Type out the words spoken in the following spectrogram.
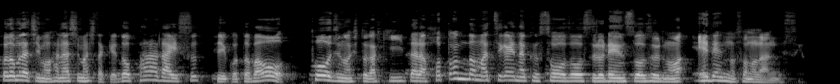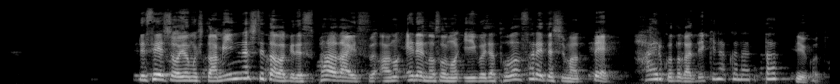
子供たちも話しましたけど、パラダイスっていう言葉を当時の人が聞いたらほとんど間違いなく想像する、連想するのはエデンの園なんですよ。で、聖書を読む人はみんなしてたわけです。パラダイス、あのエデンのその言い語じゃ閉ざされてしまって、入ることができなくなったっていうこと。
